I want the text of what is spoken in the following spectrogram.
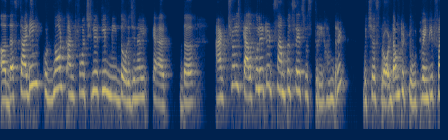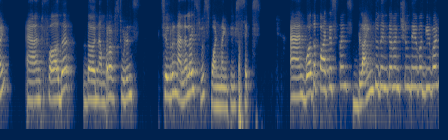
Uh, the study could not unfortunately meet the original, the actual calculated sample size was 300, which was brought down to 225. And further, the number of students, children analyzed was 196. And were the participants blind to the intervention they were given?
